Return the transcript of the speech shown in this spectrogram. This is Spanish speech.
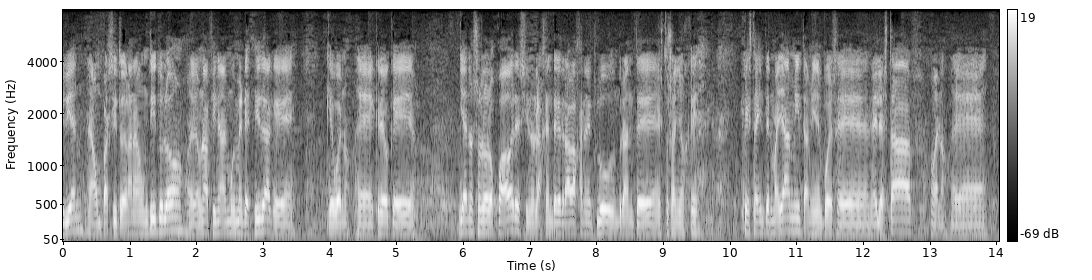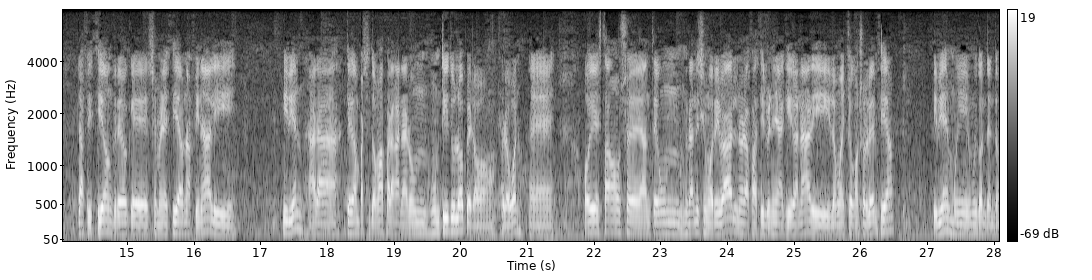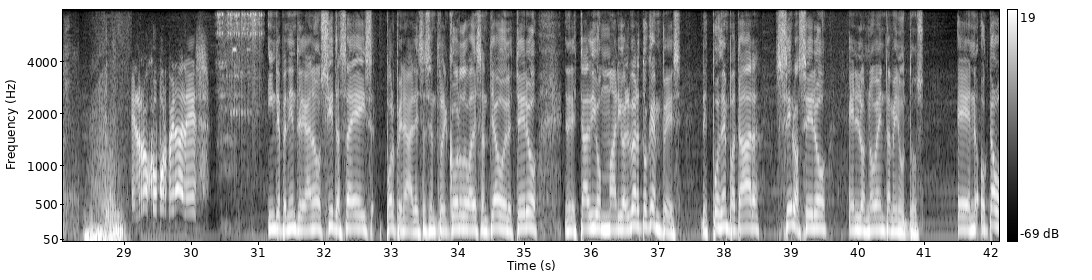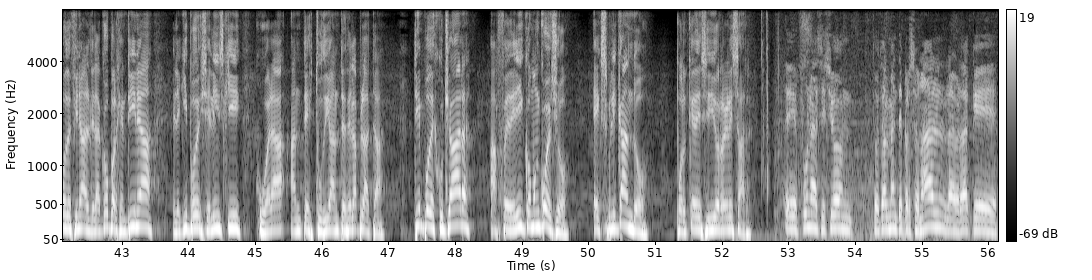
bien, a un pasito de ganar un título, eh, una final muy merecida que, que bueno, eh, creo que ya no solo los jugadores, sino la gente que trabaja en el club durante estos años que, que está Inter Miami, también pues el staff, bueno, la afición, creo que se merecía una final y, y bien, ahora queda un pasito más para ganar un, título, pero, pero bueno, Hoy estamos eh, ante un grandísimo rival, no era fácil venir aquí a ganar y lo hemos hecho con solvencia. Y bien, muy, muy contentos. Rojo por penales. Independiente le ganó 7 a 6 por penales a Central Córdoba de Santiago del Estero en el estadio Mario Alberto Kempes, después de empatar 0 a 0 en los 90 minutos. En octavos de final de la Copa Argentina, el equipo de Zielinski jugará ante Estudiantes de La Plata. Tiempo de escuchar a Federico Mancuello explicando por qué decidió regresar. Eh, fue una decisión totalmente personal, la verdad que,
